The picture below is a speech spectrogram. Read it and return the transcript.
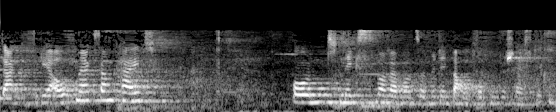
Danke für die Aufmerksamkeit. Und nächstes Mal werden wir uns dann mit den Baugruppen beschäftigen.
